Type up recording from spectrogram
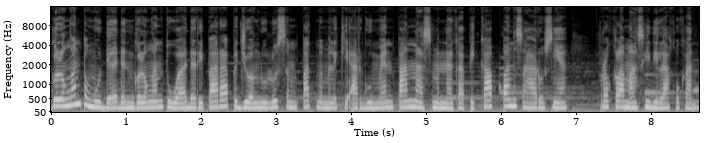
Golongan pemuda dan golongan tua dari para pejuang dulu sempat memiliki argumen panas menanggapi kapan seharusnya proklamasi dilakukan.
